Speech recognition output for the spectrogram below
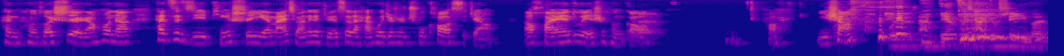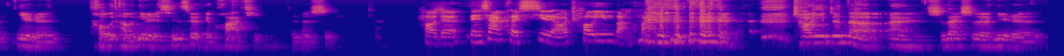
很很合适。然后呢，他自己平时也蛮喜欢那个角色的，还会就是出 cos 这样，然后还原度也是很高。好，以上。我觉得蝙蝠侠又是一个令人头疼、令人心碎的一个话题，真的是。好的，等一下可细聊超英板块。对，超英真的，哎，实在是令人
